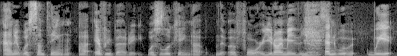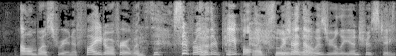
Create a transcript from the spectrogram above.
And it was something uh, everybody was looking uh, for. You know what I mean? Yes. And w- we almost were in a fight over it with several other people, which I thought was really interesting.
